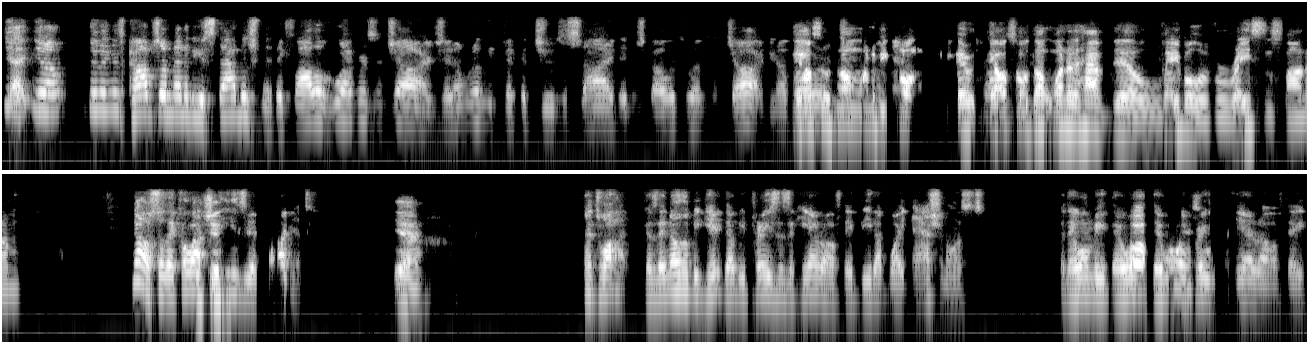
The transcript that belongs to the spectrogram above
Yeah, you know, the thing is, cops are men of the establishment. They follow whoever's in charge. They don't really pick and choose a side. They just go with whoever's in charge. You know, They also don't want to be called. They, they also don't want to have the label of racist on them. No, so they go after is- easier targets. Yeah. That's why, because they know they'll be they'll be praised as a hero if they beat up white nationalists, but they won't be they won't oh, they won't be praised as a hero if they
